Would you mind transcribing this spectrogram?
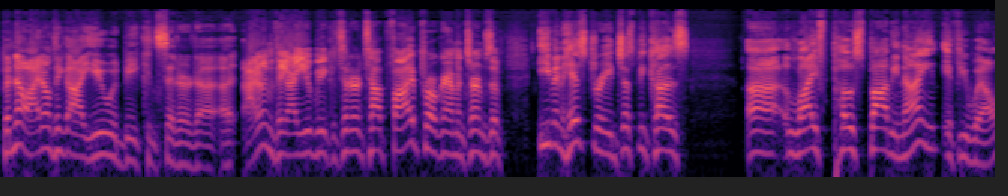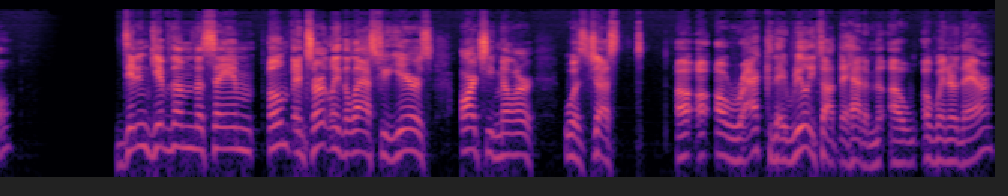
but no, I don't think IU would be considered. I don't even think IU would be considered a top five program in terms of even history, just because uh, life post Bobby Knight, if you will, didn't give them the same oomph. And certainly the last few years, Archie Miller was just a, a, a wreck. They really thought they had a, a, a winner there.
